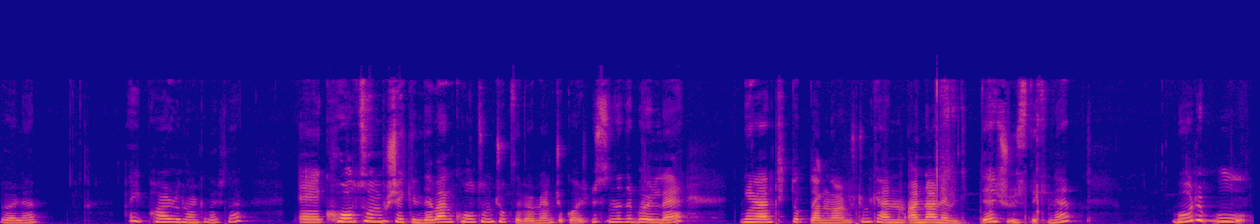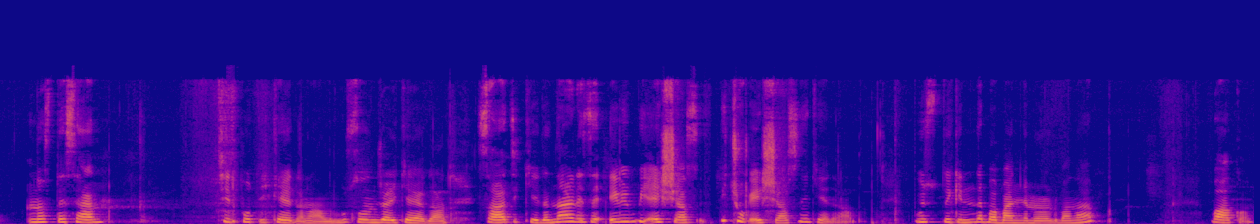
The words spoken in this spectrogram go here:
Böyle. Ay pardon arkadaşlar. E, koltuğum bu şekilde. Ben koltuğumu çok seviyorum. Yani çok hoş. Üstünde de böyle genel TikTok'tan görmüştüm. Kendim anneannem dikti şu üsttekine. Bu arada bu nasıl desem tripod Ikea'dan aldım. Bu salıncağı Ikea'dan. Saat Ikea'dan. Neredeyse evin bir eşyası, birçok eşyasını Ikea'dan aldım. Bu üsttekini de babaannem ördü bana. Balkon.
